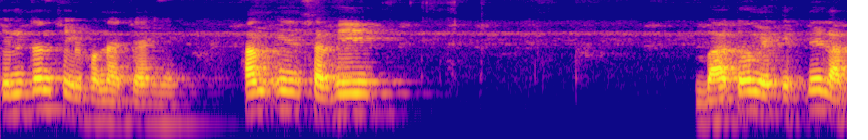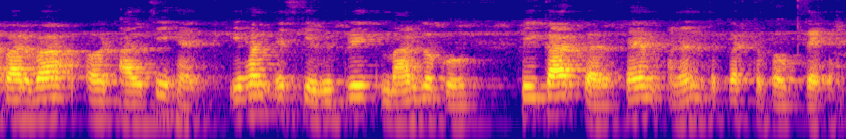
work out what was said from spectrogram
चिंतनशील होना चाहिए। हम इन सभी बातों में इतने लापरवाह और आलसी हैं कि हम इसके विपरीत मार्ग को स्वीकार कर स्वयं अनंत कष्ट भोगते हैं।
